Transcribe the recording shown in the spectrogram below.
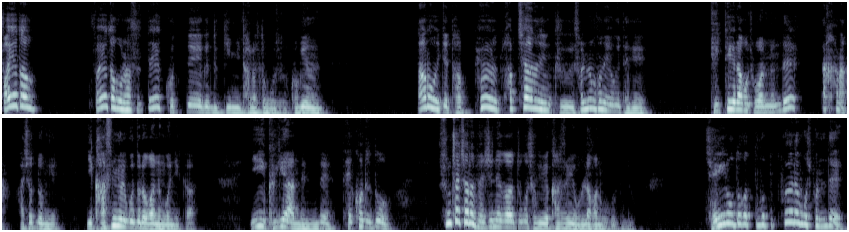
파이어다 파이어다고 났을 때 그때 그 느낌이 달랐던 거죠. 거기는 따로 이제 다 표현 합체하는 그 설명서 내용이 되게 디테일하고 좋았는데 딱 하나 아쉬웠던 게 이 가슴 열고 들어가는 거니까 이 그게 안 됐는데 데커드도 순찰차로 변신해가지고 저기 왜 가슴이 올라가는 거거든요. 제이로더 같은 것도 표현해보고 싶었는데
